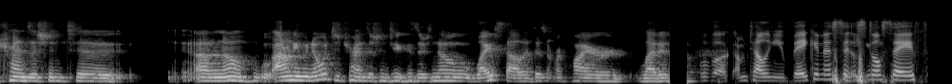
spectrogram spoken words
transition to I don't know. I don't even know what to transition to because there's no lifestyle that doesn't require lettuce. Look, I'm telling you, bacon is still safe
